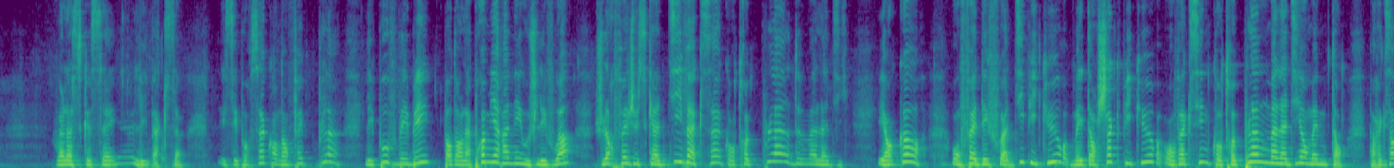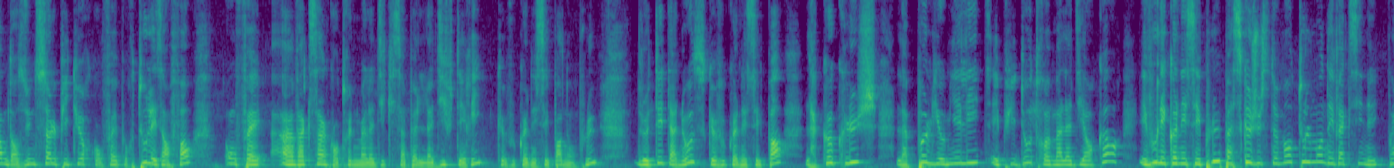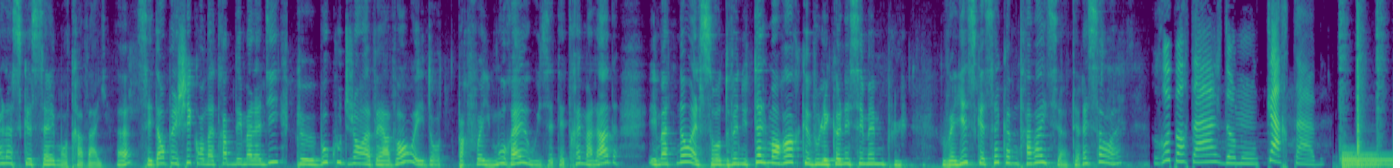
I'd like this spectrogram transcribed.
Voilà ce que c'est les vaccins. Et c'est pour ça qu'on en fait plein. Les pauvres bébés, pendant la première année où je les vois, je leur fais jusqu'à 10 vaccins contre plein de maladies. Et encore, on fait des fois 10 piqûres, mais dans chaque piqûre, on vaccine contre plein de maladies en même temps. Par exemple, dans une seule piqûre qu'on fait pour tous les enfants, on fait un vaccin contre une maladie qui s'appelle la diphtérie, que vous connaissez pas non plus, le tétanos que vous connaissez pas, la coqueluche, la poliomyélite et puis d'autres maladies encore et vous les connaissez plus parce que justement tout le monde est vacciné. Voilà ce que c'est mon travail. Hein c'est d'empêcher qu'on attrape des maladies que beaucoup de gens avaient avant et dont parfois ils mouraient ou ils étaient très malades et maintenant elles sont devenues tellement rares que vous les connaissez même plus. Vous voyez ce que c'est comme travail, c'est intéressant. Hein? Reportage dans mon cartable.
